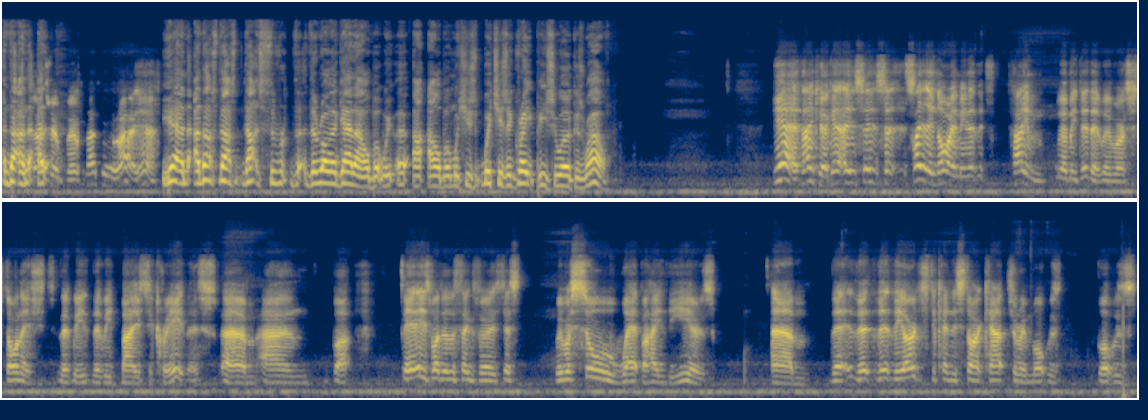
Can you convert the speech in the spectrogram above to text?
and, that, and, so that's, where that's where we're at, yeah. Yeah, and, and that's that's that's the the, the Wrong Again album, uh, album, which is which is a great piece of work as well. Yeah, thank you. Again, it's, it's slightly annoying. I mean, at the time when we did it, we were astonished that we that we'd managed to create this. Um, and but it is one of the things where it's just we were so wet behind the ears. Um, the, the, the, the urge to kind of start capturing what was what was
